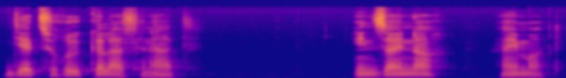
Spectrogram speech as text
die er zurückgelassen hat, in seiner Heimat.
